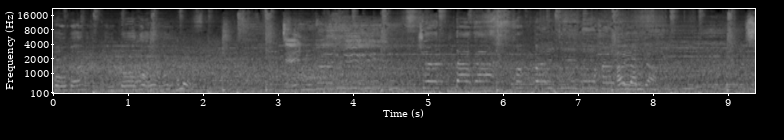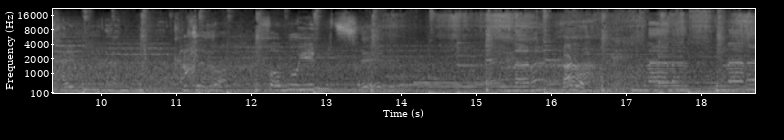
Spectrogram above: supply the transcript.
뽑아보고. 땡그를 쫓다가 헛발질도 하고 삶이란 그저 허무일세 나나 나나 나나.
